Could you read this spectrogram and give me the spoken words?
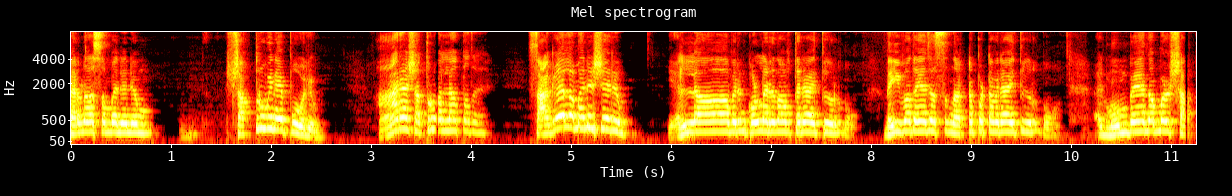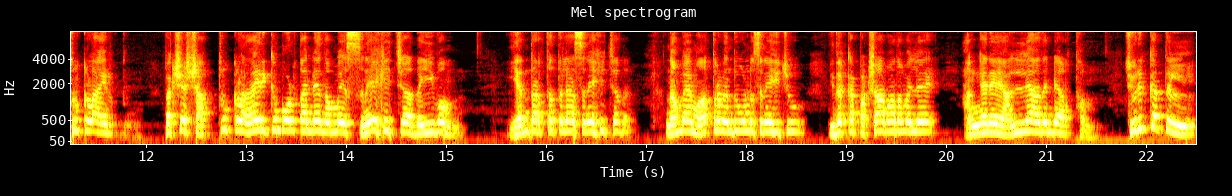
കരുണാസമ്പന്നനും ശത്രുവിനെ പോലും. ആരാ ശത്രു അല്ലാത്തത്? സകല മനുഷ്യരും എല്ലാവരും കൊള്ളരുതാത്തരായി തീർന്നു. ദൈവ തേജസ് നഷ്ടപ്പെട്ടവരായി തീർന്നു. മുമ്പേ നമ്മൾ ശത്രുക്കളായിരുന്നു. പക്ഷെ ശത്രുക്കളായിരിക്കുമ്പോൾ തന്നെ നമ്മെ സ്നേഹിച്ച ദൈവം എന്തർത്ഥത്തിലാണ് സ്നേഹിച്ചത്? നമ്മെ മാത്രം എന്തുകൊണ്ട് സ്നേഹിച്ചു? ഇതൊക്കെ പക്ഷാപാതമല്ലേ? അങ്ങനെ അല്ല അതിന്റെ അർത്ഥം. ചുരുക്കത്തിൽ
